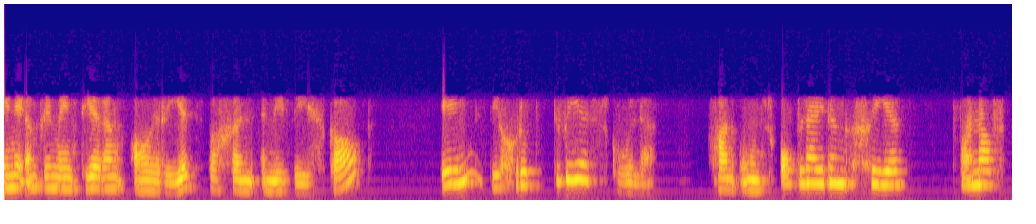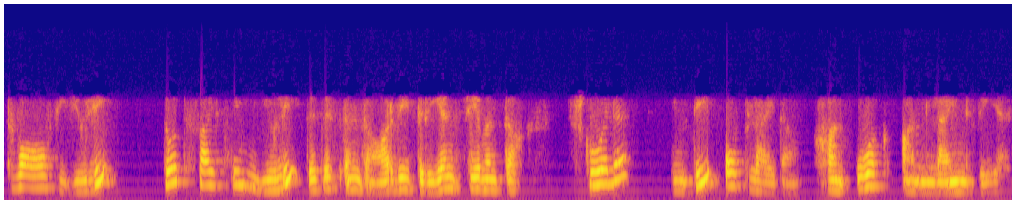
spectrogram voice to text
en die implementering alreeds begin in die Weskaap en die groep 2 skole gaan ons opleiding gee vanaf 12 Julie tot 15 Julie. Dit is in daardie 73 skole en die opleiding gaan ook aanlyn wees.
